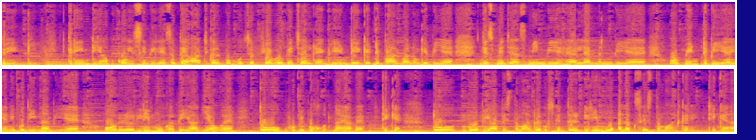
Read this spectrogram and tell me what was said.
گرین ٹی گرین ٹی آپ کوئی سی بھی لے سکتے ہیں۔ آج کل بہت سے فلیور بھی چل رہے ہیں۔ گرین ٹی کے ٹپال والوں کے بھی ہیں، جس میں جیسمین بھی ہے لیمن بھی ہے اور منٹ بھی ہے یعنی پودینہ بھی ہے اور لیمو کا بھی آ گیا ہوا ہے۔ تو وہ بھی بہت نایاب ہے، ٹھیک ہے؟ تو وہ بھی آپ استعمال کریں۔ اس کے اندر لیمو الگ سے استعمال کریں، ٹھیک ہے نا؟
